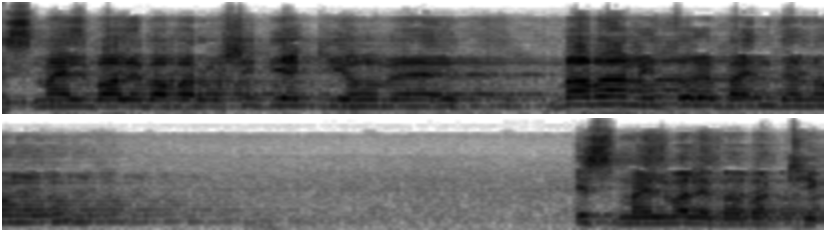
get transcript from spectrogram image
ইসমাইল বলে, বাবা, রশি দিয়ে কি হবে? বাবা, আমি তোরে বাইন দিলাম ইসমাইল বলে, বাবা, ঠিক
